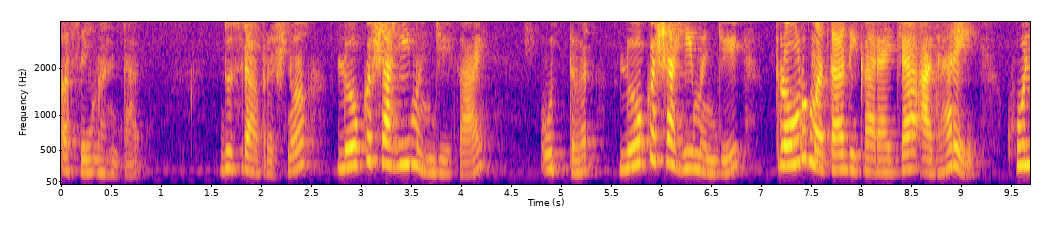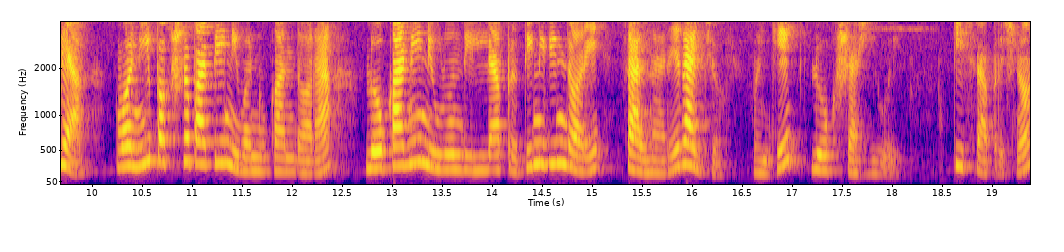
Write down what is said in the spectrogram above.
असे म्हणतात. दुसरा प्रश्न लोकशाही म्हणजे काय? उत्तर लोकशाही म्हणजे प्रौढ मताधिकाराच्या आधारे खुल्या व निपक्षपाती निवडणुकांद्वारा लोकांनी निवडून दिलेल्या प्रतिनिधींद्वारे चालणारे राज्य म्हणजे लोकशाही होय. तिसरा प्रश्न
